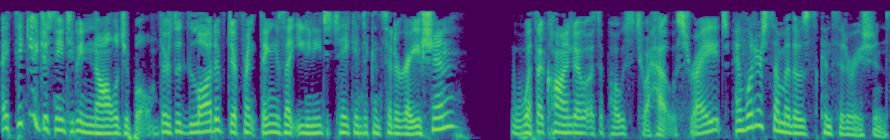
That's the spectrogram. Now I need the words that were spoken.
I think you just need to be knowledgeable. There's a lot of different things that you need to take into consideration with a condo as opposed to a house, right? And what are some of those considerations?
